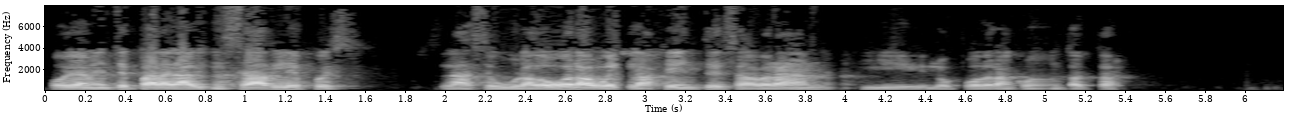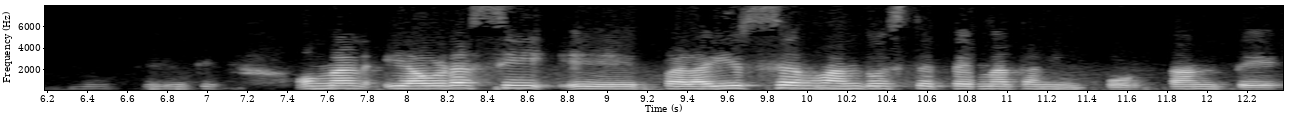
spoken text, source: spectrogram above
Obviamente para avisarle, pues la aseguradora o el agente sabrán y lo podrán contactar. Omar, y ahora sí, eh, para ir cerrando este tema tan importante,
